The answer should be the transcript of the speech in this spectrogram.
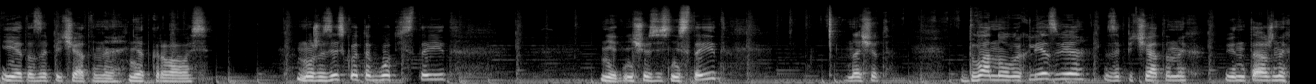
И это запечатанное, не открывалось. Может здесь какой-то год стоит? Нет, ничего здесь не стоит. Значит, два новых лезвия, запечатанных, винтажных.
